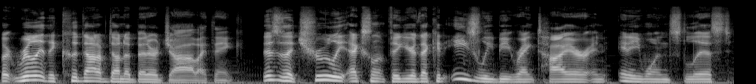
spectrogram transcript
But really, they could not have done a better job, I think. This is a truly excellent figure that could easily be ranked higher in anyone's list,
